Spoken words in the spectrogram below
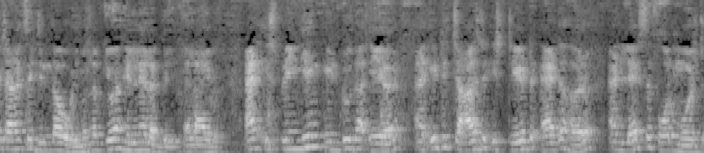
अचानक से ज़िंदा हो गई मतलब क्यों हिलने लग गई alive into the air and it charge straight at her and legs foremost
